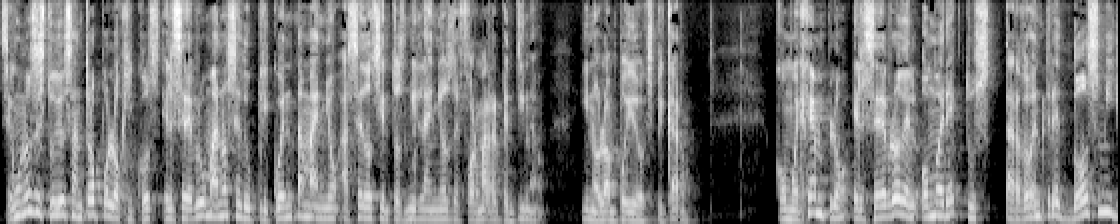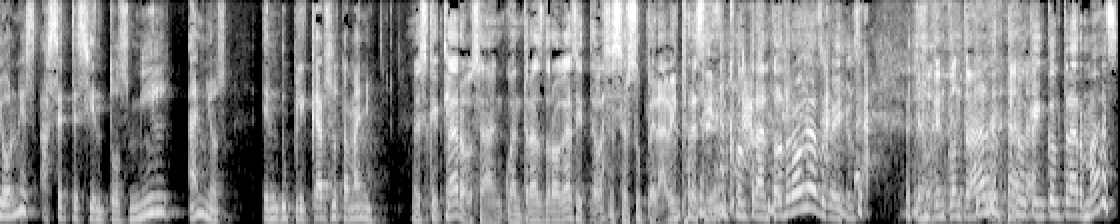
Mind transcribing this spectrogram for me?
Según los estudios antropológicos, el cerebro humano se duplicó en tamaño hace 200.000 años de forma repentina y no lo han podido explicar. Como ejemplo, el cerebro del Homo erectus tardó entre 2 millones a 700 mil años en duplicar su tamaño. Es que claro, o sea, encuentras drogas y te vas a hacer súper hábil para seguir encontrando drogas, güey. O sea, Tengo que encontrar. tengo que encontrar más.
